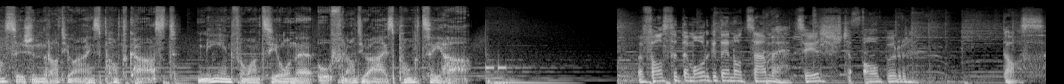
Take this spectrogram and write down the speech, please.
Das ist ein Radio 1 Podcast. Mehr Informationen auf radio1.ch. Wir fassen den Morgen dann noch zusammen. Zuerst aber das.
